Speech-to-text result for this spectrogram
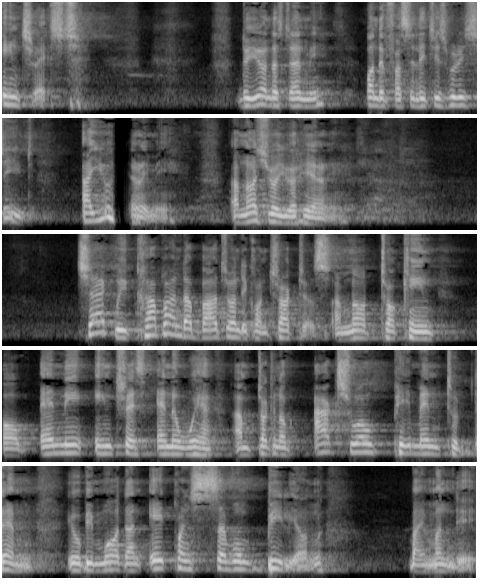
interest. Do you understand me? On the facilities we received. Are you hearing me? I'm not sure you're hearing. Check with Cappa and D'Alberto and the contractors. I'm not talking of any interest anywhere. I'm talking of actual payment to them. It will be more than 8.7 billion by Monday.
